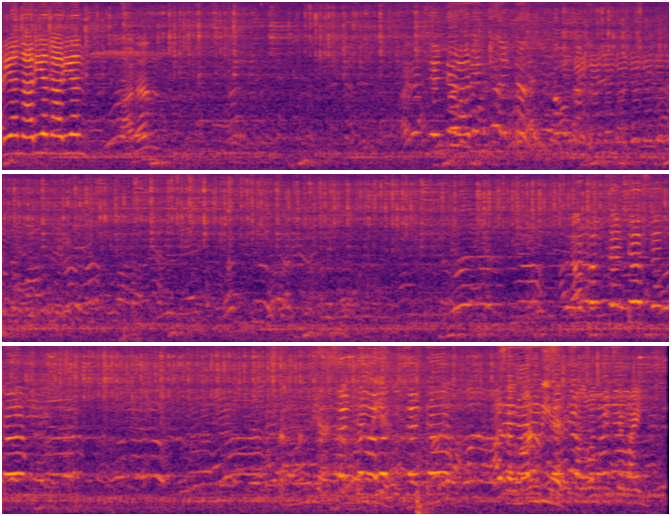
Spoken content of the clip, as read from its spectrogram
Aryan Aryan Aryan. Aryan centre Aryan centre centre centre centre Salman भी है। सलमान पीछे भाई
